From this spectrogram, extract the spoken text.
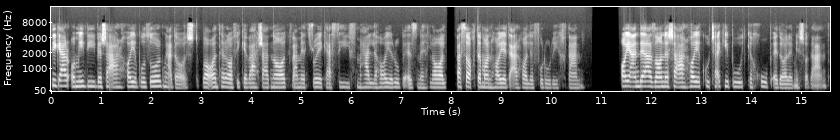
دیگر امیدی به شهرهای بزرگ نداشت با آن ترافیک وحشتناک و متروی کثیف محله های رو به اضمحلال و ساختمان های در حال فرو ریختن. آینده از آن شهرهای کوچکی بود که خوب اداره می شدند.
